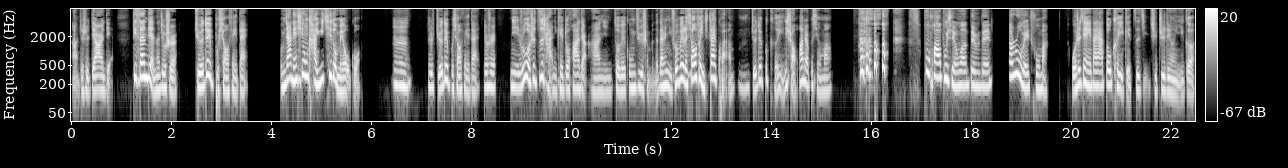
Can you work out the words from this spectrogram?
啊，这是第二点。第三点呢，就是绝对不消费贷。我们家连信用卡逾期都没有过，嗯就是绝对不消费贷。就是你如果是资产，你可以多花点儿啊，你作为工具什么的。但是你说为了消费你去贷款，嗯，绝对不可以。你少花点儿不行吗？不花不行吗？对不对？要入为出嘛。我是建议大家都可以给自己去制定一个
